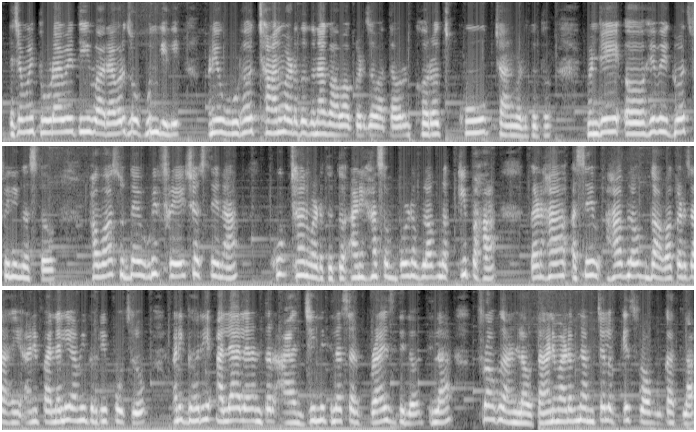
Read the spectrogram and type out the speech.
त्याच्यामुळे थोडा वेळ ती वाऱ्यावर झोपून गेली आणि एवढं छान वाटत होतं ना गावाकडचं वातावरण. खरंच खूप छान वाटत होतं. म्हणजे हे वेगळंच फिलिंग असतं. हवा सुद्धा एवढी फ्रेश असते ना खूप छान वाटत होतं. आणि हा संपूर्ण ब्लॉग नक्की पहा. कारण हा असे हा ब्लॉग गावाकडचा आहे आणि फायनली आम्ही घरी पोहोचलो. आणि घरी आल्या आल्यानंतर आजीने तिला सरप्राईज दिलं. तिला फ्रॉक आणला होता. आणि मॅडमने आमच्या लगेच फ्रॉक घातला.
